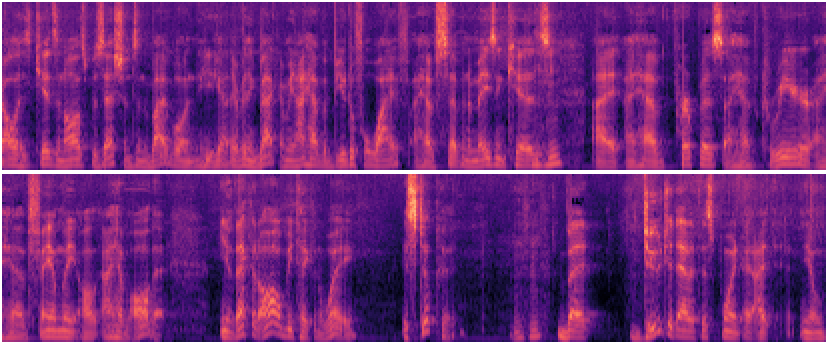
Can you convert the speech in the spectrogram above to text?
all his kids and all his possessions in the Bible, and he got everything back. I mean, I have a beautiful wife. I have seven amazing kids. Mm-hmm. I, I have purpose. I have career. I have family. All I have all that. You know, that could all be taken away. It still could. Mm-hmm. But due to that, at this point, I, you know,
